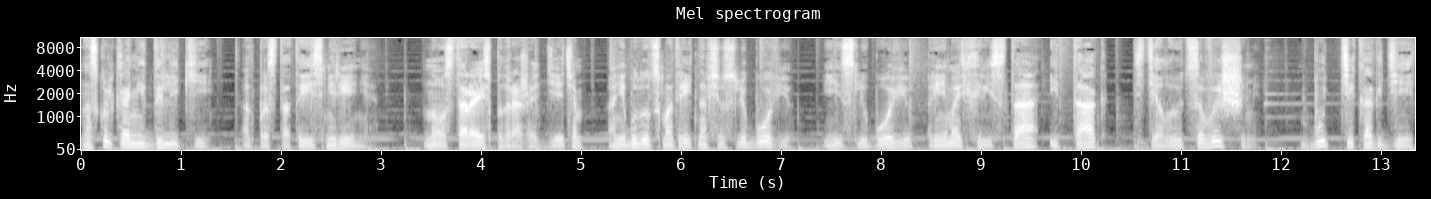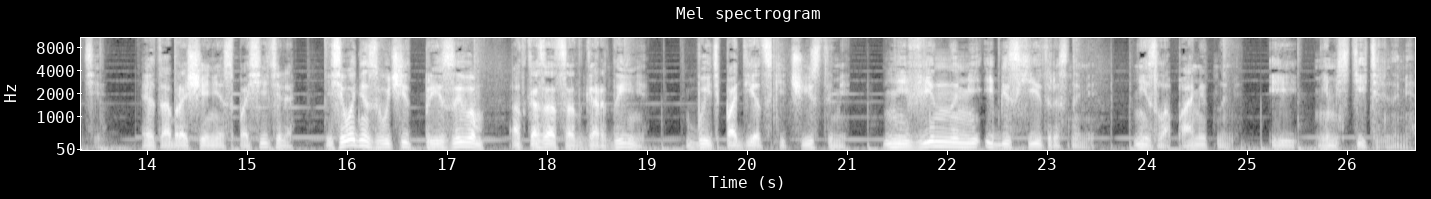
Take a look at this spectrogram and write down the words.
насколько они далеки от простоты и смирения. Но, стараясь подражать детям, они будут смотреть на все с любовью и с любовью принимать Христа и так сделаются высшими. «Будьте как дети». Это обращение Спасителя и сегодня звучит призывом отказаться от гордыни, быть по-детски чистыми, невинными и бесхитростными, не злопамятными и не мстительными.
